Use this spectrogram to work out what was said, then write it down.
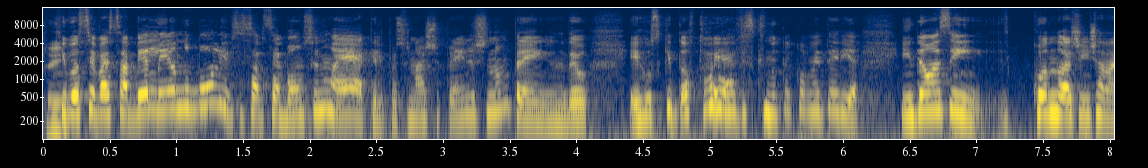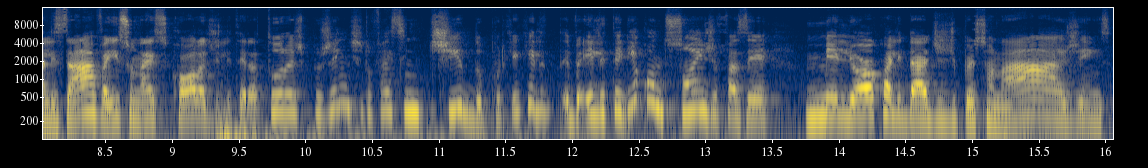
Sim. que você vai saber lendo um bom livro. Você sabe se é bom ou se não é. Aquele personagem te prende ou se não prende, entendeu? Erros que Dostoiévski nunca cometeria. Então, assim, quando a gente analisava isso na escola de literatura, tipo, gente, não faz sentido. Por que, que ele, ele teria condições de fazer melhor qualidade de personagens,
